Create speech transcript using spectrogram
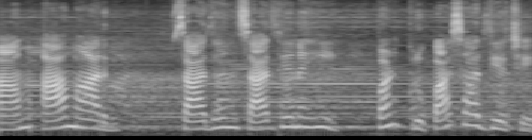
આમ આ માર્ગ સાધન સાધ્ય નહીં, પણ કૃપા સાધ્ય છે.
